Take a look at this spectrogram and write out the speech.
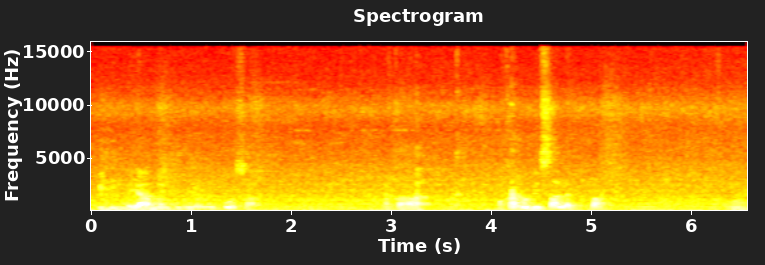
Piling mayaman din yung pusa. Naka, makaroni salad pa. Hmm.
